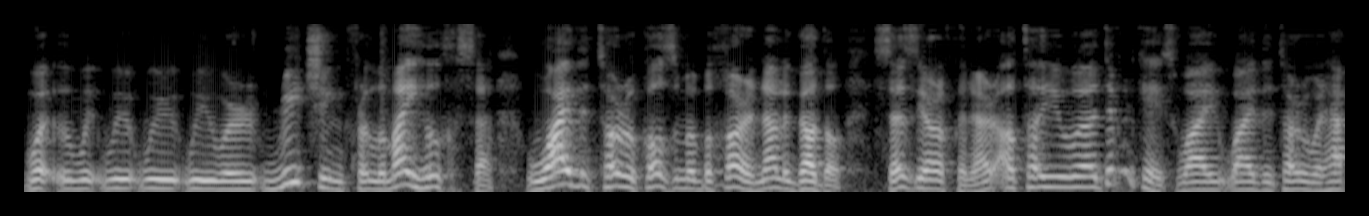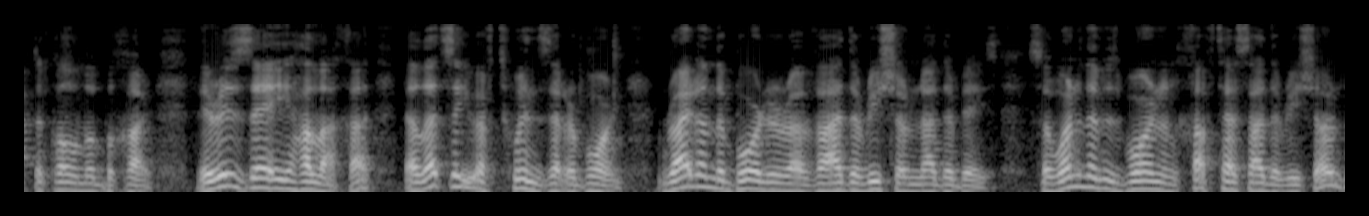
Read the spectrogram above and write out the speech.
what, we, we, we were reaching for Lamai Hilchasa. Why the Torah calls him a Bechar and not a Gadol? Says the Aruch LaNer, I'll tell you a different case. Why why the Torah would have to call him a Bechar. There is a halacha that let's say you have twins that are born right on the border of Adar Adar Beis. So one of them is born on Chavtes Adar Rishon,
